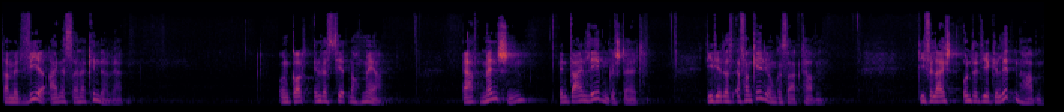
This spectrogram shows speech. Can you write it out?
damit wir eines seiner Kinder werden. Und Gott investiert noch mehr. Er hat Menschen in dein Leben gestellt, die dir das Evangelium gesagt haben, die vielleicht unter dir gelitten haben.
